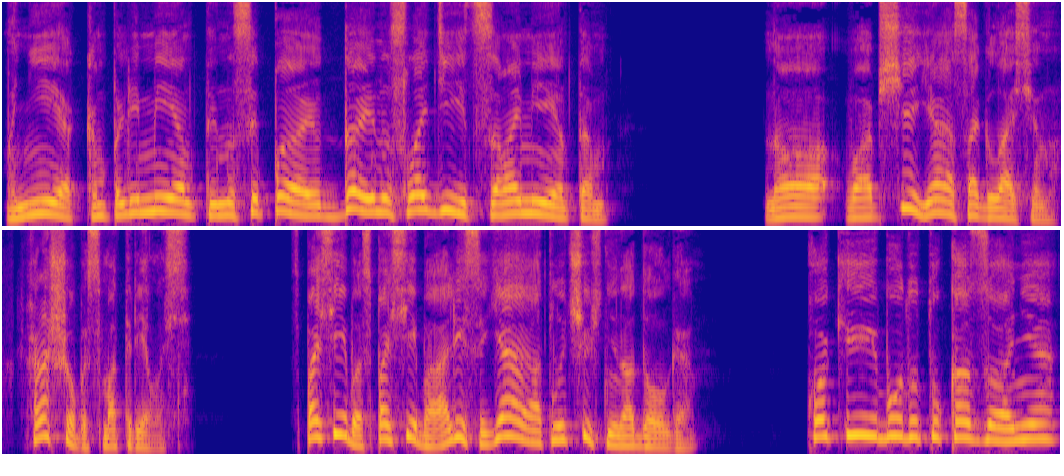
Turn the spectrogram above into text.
Мне комплименты насыпают, дай насладиться моментом!» «Но вообще я согласен, хорошо бы смотрелась». «Спасибо, спасибо, Алиса, я отлучусь ненадолго». «Какие будут указания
